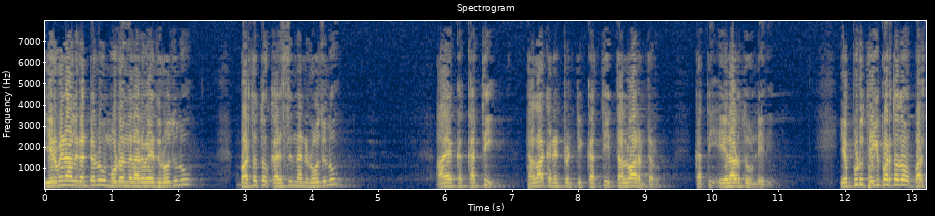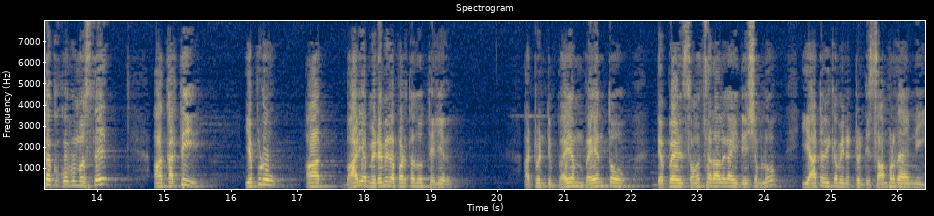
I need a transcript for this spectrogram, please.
ఇరవై నాలుగు గంటలు మూడు వందల అరవై ఐదు రోజులు భర్తతో కలిసిందని రోజులు ఆ యొక్క కత్తి తలాక్ అనేటువంటి కత్తి తల్వార్ అంటారు. కత్తి ఏలాడుతూ ఉండేది. ఎప్పుడు తెగిపడుతుందో భర్తకు కోపం వస్తే ఆ కత్తి ఎప్పుడు ఆ భార్య మెడ మీద పడుతుందో తెలియదు. అటువంటి భయం భయంతో డెబ్బై ఐదు సంవత్సరాలుగా ఈ దేశంలో ఈ ఆటవికమైనటువంటి సాంప్రదాయాన్ని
